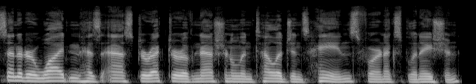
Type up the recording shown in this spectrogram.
Senator Wyden has asked Director of National Intelligence Haines for an explanation.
